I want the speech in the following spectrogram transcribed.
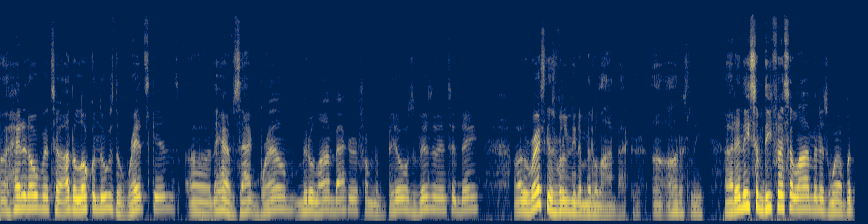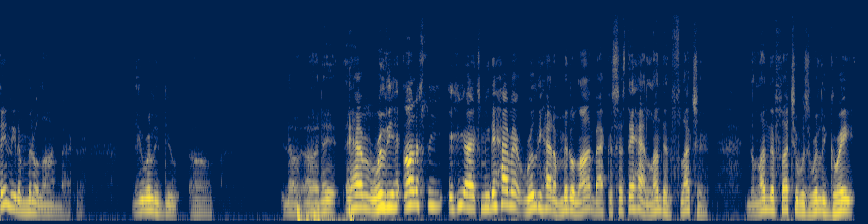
uh, heading over to other local news, the Redskins, uh, they have Zach Brown, middle linebacker from the Bills, visiting today. Uh, the Redskins really need a middle linebacker, uh, honestly. Uh, they need some defensive linemen as well, but they need a middle linebacker. They really do. Um, you know, uh, they they haven't really, honestly, if you ask me, they haven't really had a middle linebacker since they had London Fletcher. You know, London Fletcher was really great.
